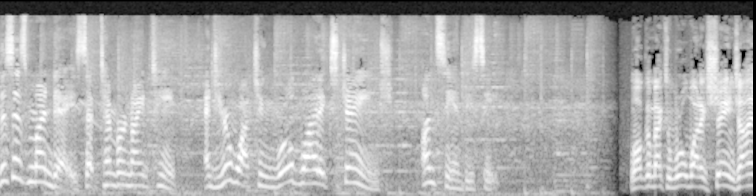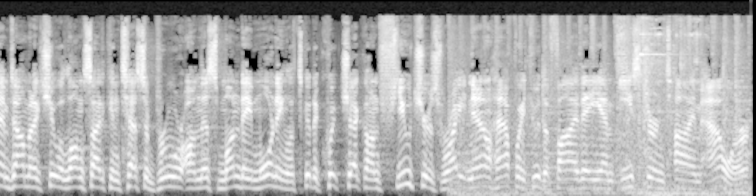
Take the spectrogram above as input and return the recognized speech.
This is Monday, September 19th, and you're watching Worldwide Exchange on CNBC. Welcome back to Worldwide Exchange. I am Dominic Chu alongside Contessa Brewer on this Monday morning. Let's get a quick check on futures right now, halfway through the 5 a.m. Eastern Time hour.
